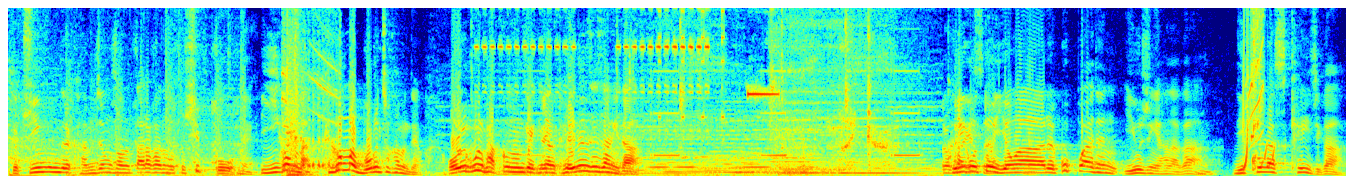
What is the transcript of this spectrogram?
그러니까 주인공들의 감정선을 따라가는 것도 쉽고 네. 이것만 그것만 모른 척 하면 돼요. 얼굴 바꾸는 게 그냥 되는 세상이다. 그리고 또 이 영화를 꼭 봐야 되는 이유 중에 하나가 음. 니콜라스 케이지가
